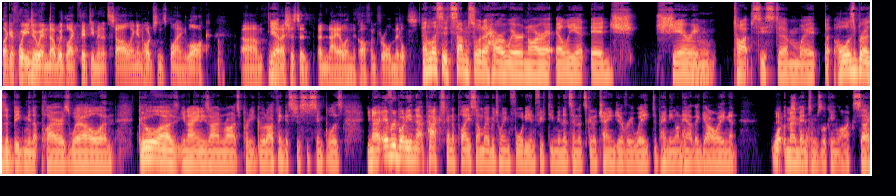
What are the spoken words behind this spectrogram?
like if we mm. do end up with like 50 minutes Starling and Hodgson's playing lock, um, yeah, yep. that's just a, a, nail in the coffin for all middles. Unless it's some sort of Harawira, Naera, Elliott, Edge sharing mm. type system where, but Horsburgh is a big minute player as well, and Guler, you know, in his own right, is pretty good. I think it's just as simple as you know, everybody in that pack is going to play somewhere between 40 and 50 minutes, and it's going to change every week depending on how they're going and what yep, the momentum's looking like. So.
